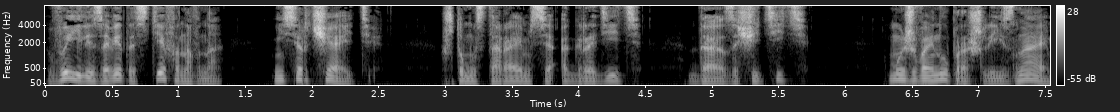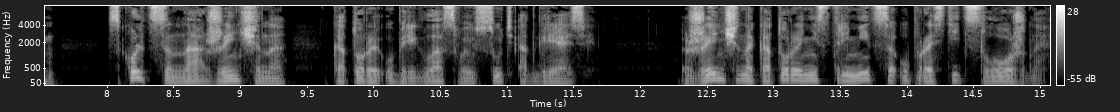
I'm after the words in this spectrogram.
Вы, Елизавета Стефановна, не серчайте, что мы стараемся оградить да защитить. Мы же войну прошли и знаем, сколь цена женщина, которая уберегла свою суть от грязи. Женщина, которая не стремится упростить сложное,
